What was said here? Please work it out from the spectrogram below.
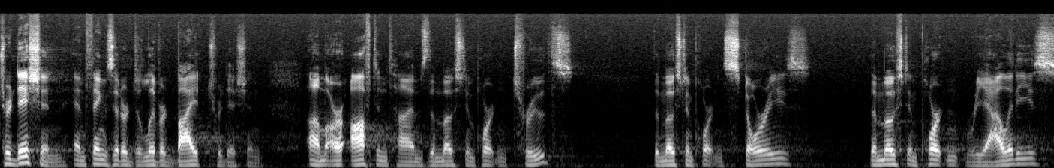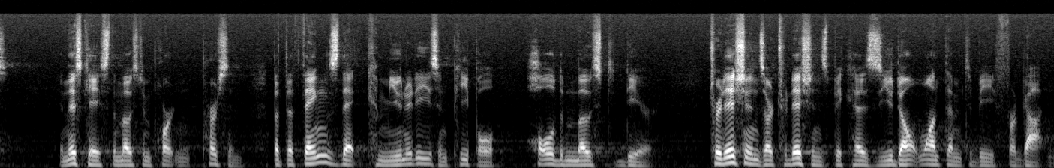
tradition and things that are delivered by tradition, um, are oftentimes the most important truths, the most important stories, the most important realities, in this case, the most important person, but the things that communities and people hold most dear. Traditions are traditions because you don't want them to be forgotten.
